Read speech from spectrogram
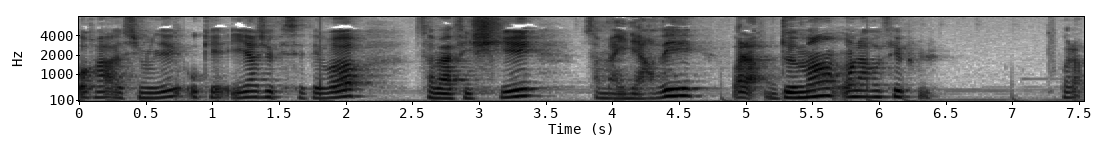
aura assimilé, ok, hier j'ai fait cette erreur, ça m'a fait chier, ça m'a énervé, voilà, demain on la refait plus. Voilà,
